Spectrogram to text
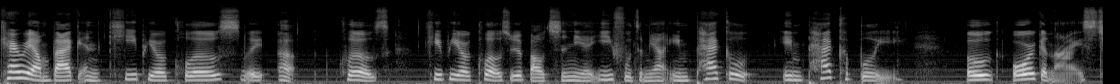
carry-on bag and keep your clothes 呃 clothes。Keep your clothes 就是保持你的衣服怎么样？Impeccably, impeccably organized。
